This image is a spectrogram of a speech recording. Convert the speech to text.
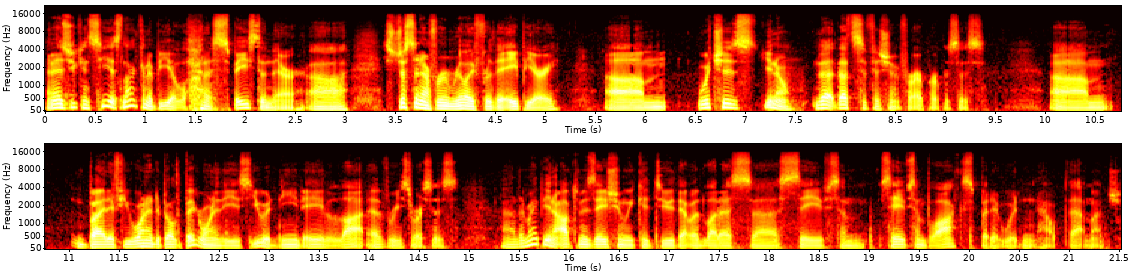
And as you can see, it's not going to be a lot of space in there. Uh, it's just enough room really for the apiary, um, which is, you know, that that's sufficient for our purposes. Um, but if you wanted to build a bigger one of these, you would need a lot of resources. Uh, there might be an optimization we could do that would let us uh, save some save some blocks, but it wouldn't help that much.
